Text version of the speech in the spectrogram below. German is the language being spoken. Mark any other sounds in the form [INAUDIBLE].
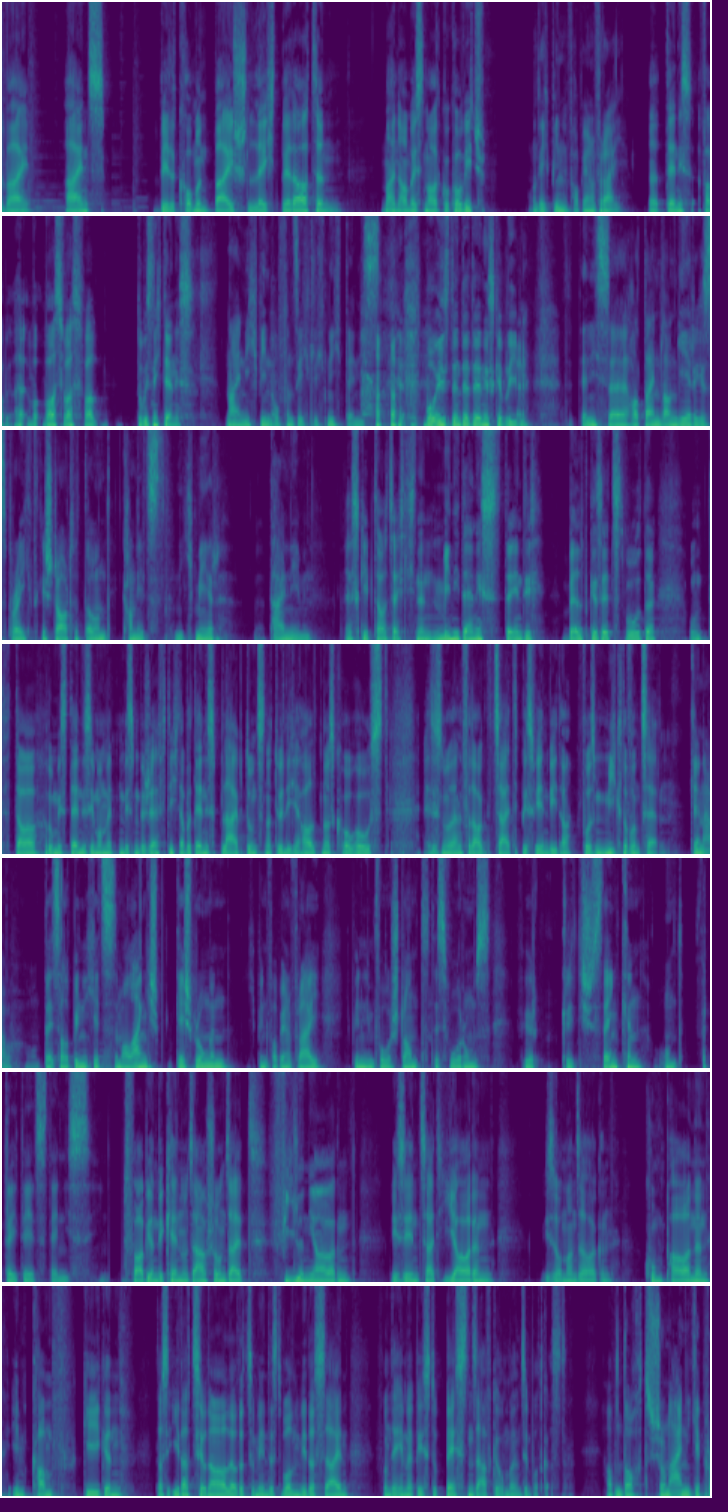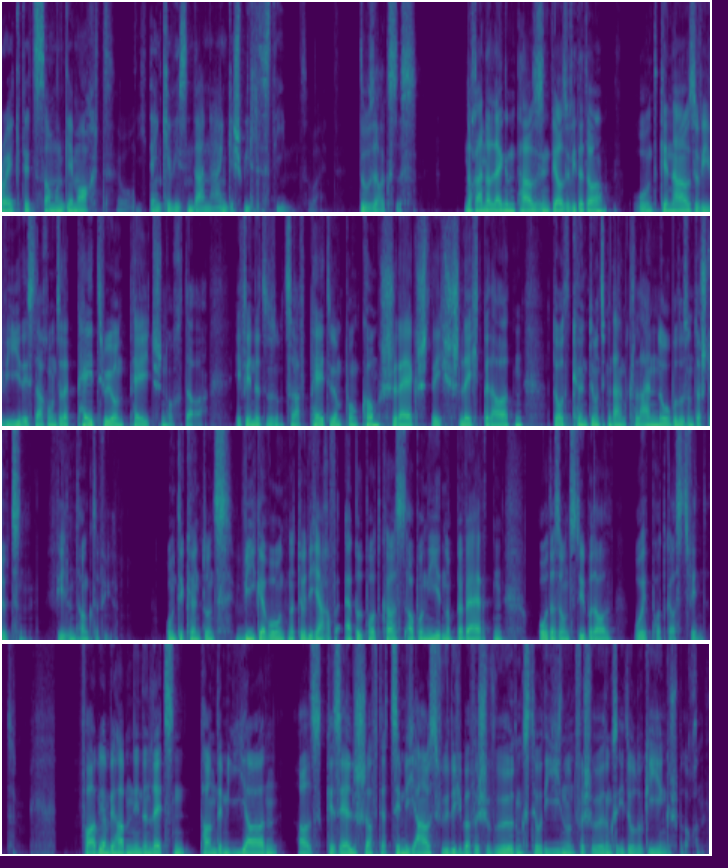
3, 2, 1. Willkommen bei Schlecht beraten. Mein Name ist Marco Kovic. Und ich bin Fabian Frei. Äh, Dennis, Fabi äh, was, was? Du bist nicht Dennis? Nein, ich bin offensichtlich nicht Dennis. [LAUGHS] Wo ist denn der Dennis geblieben? Dennis äh, hat ein langjähriges Projekt gestartet und kann jetzt nicht mehr teilnehmen. Es gibt tatsächlich einen Mini-Dennis, der in die Welt gesetzt wurde. Und darum ist Dennis im Moment ein bisschen beschäftigt, aber Dennis bleibt uns natürlich erhalten als Co-Host. Es ist nur eine Frage der Zeit, bis wir ihn wieder vor das Mikrofon zerren. Genau. Und deshalb bin ich jetzt mal eingesprungen. Ich bin Fabian Frei. Ich bin im Vorstand des Forums für kritisches Denken und vertrete jetzt Dennis. Fabian, wir kennen uns auch schon seit vielen Jahren. Wir sind seit Jahren, wie soll man sagen, Kumpanen im Kampf gegen das Irrationale oder zumindest wollen wir das sein. Von dem her bist du bestens aufgehoben bei uns im Podcast. Haben doch schon einige Projekte zusammen gemacht. Ich denke, wir sind ein eingespieltes Team. Soweit. Du sagst es. Nach einer längeren Pause sind wir also wieder da. Und genauso wie wir ist auch unsere Patreon-Page noch da. Ihr findet uns auf patreon.com schlecht beraten. Dort könnt ihr uns mit einem kleinen Obolus unterstützen. Vielen Dank dafür. Und ihr könnt uns wie gewohnt natürlich auch auf Apple Podcasts abonnieren und bewerten oder sonst überall, wo ihr Podcasts findet. Fabian, wir haben in den letzten Pandemiejahren als Gesellschaft ja ziemlich ausführlich über Verschwörungstheorien und Verschwörungsideologien gesprochen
